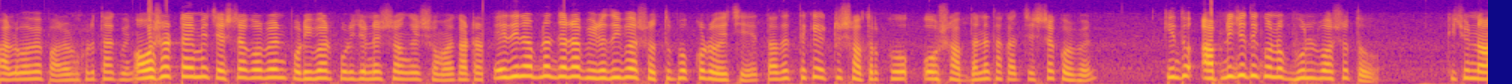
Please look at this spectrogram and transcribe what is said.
ভালোভাবে পালন করে থাকবেন। অবসর টাইমে চেষ্টা করবেন পরিবার পরিজনের সঙ্গে সময় কাটানো। এদিন আপনার যারা বিরোধী বা শত্রুপক্ষ রয়েছে, তাদের থেকে একটু সতর্ক ও সাবধানে থাকার চেষ্টা করবেন। কিন্তু আপনি যদি কোনো ভুলবশত কিছু না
